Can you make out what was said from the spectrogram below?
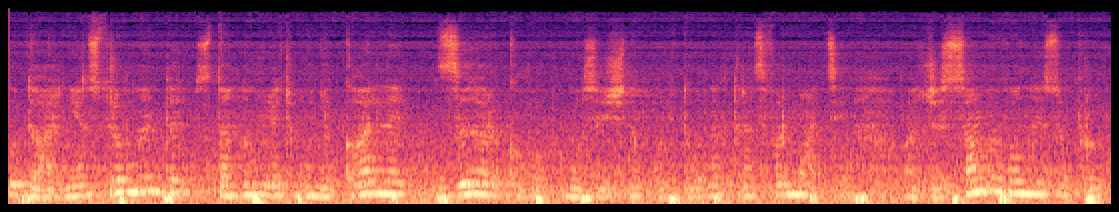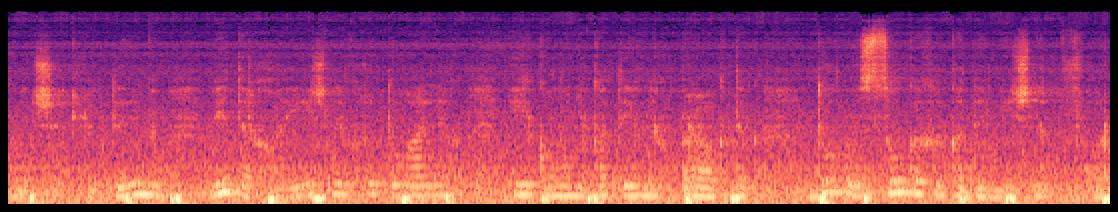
Ударні інструменти становлять унікальне дзеркало музично-культурних трансформацій, адже саме вони супроводжують людину від архаїчних ритуальних і комунікативних практик до високих академічних форм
